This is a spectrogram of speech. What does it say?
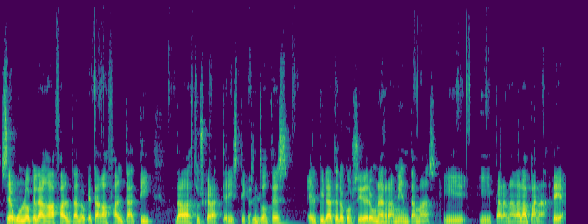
según lo que le haga falta, lo que te haga falta a ti, dadas tus características. Entonces, el pirate lo considero una herramienta más y, para nada la panacea.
